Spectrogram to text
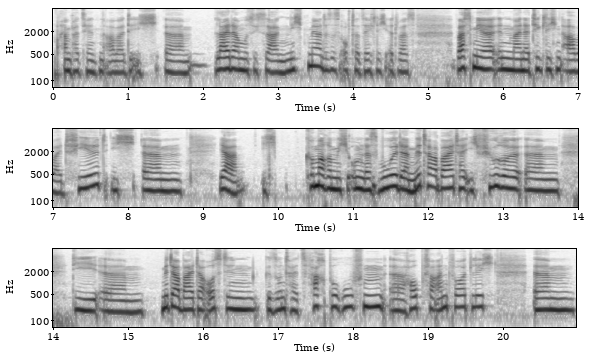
Nein. Am Patienten arbeite ich ähm, leider, muss ich sagen, nicht mehr. Das ist auch tatsächlich etwas, was mir in meiner täglichen Arbeit fehlt. Ich, ähm, ja, ich kümmere mich um das Wohl der Mitarbeiter. Ich führe ähm, die ähm, Mitarbeiter aus den Gesundheitsfachberufen äh, hauptverantwortlich. Ähm,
